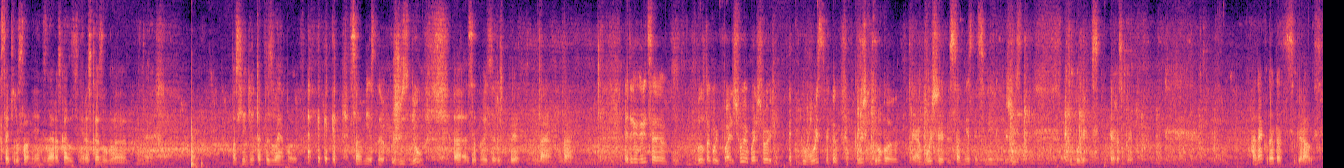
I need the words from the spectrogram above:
Кстати, Руслан, я не знаю, рассказывал, не рассказывал э, последнюю так называемую совместную жизнью э, с одной из РСП. Да, да. Это, как говорится, был такой большой-большой гвоздь в крышку гроба больше совместной семейной жизни, тем более с РСП. Она куда-то собиралась.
